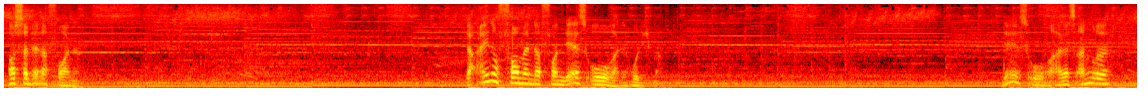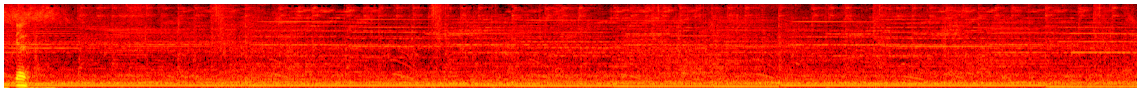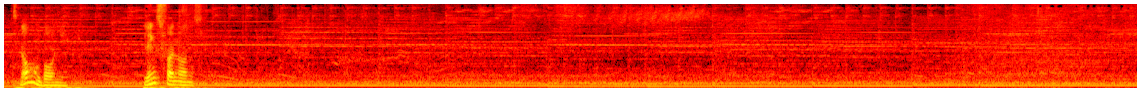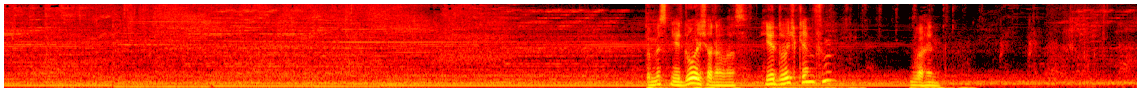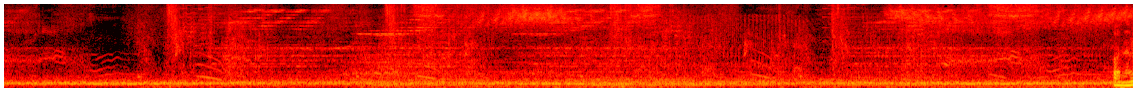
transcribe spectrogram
Außer der nach vorne. Der eine Formen davon, der ist Ora, den hole ich mal. Der ist Ora, alles andere gelb. Noch ein Boni. Links von uns. Wir müssen hier durch, oder was? Hier durchkämpfen? Wohin?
